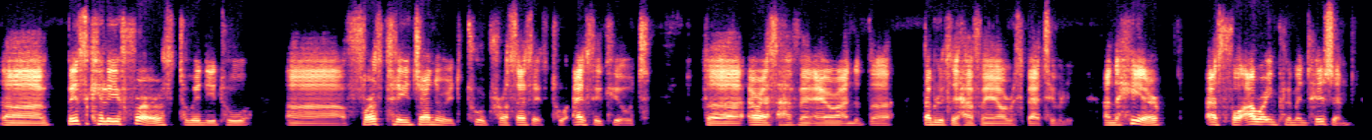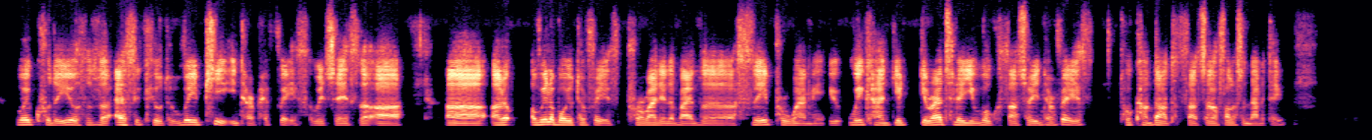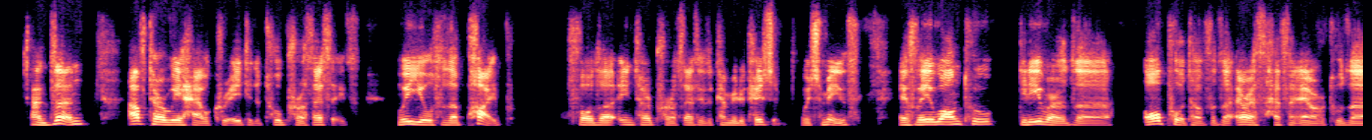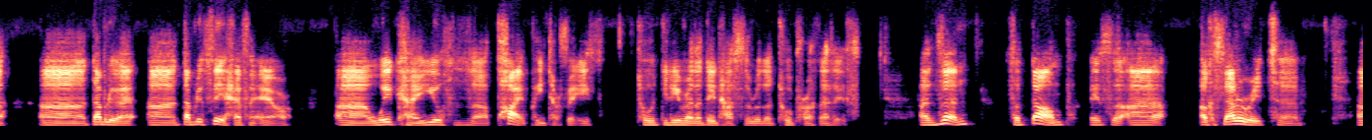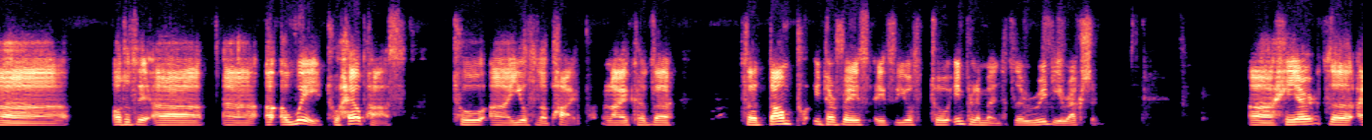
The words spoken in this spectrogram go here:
Uh, basically, first we need to uh, firstly generate two processes to execute the ls-l and the WC-L respectively. And here, as for our implementation, we could use the execute VP interface, which is a, a, available interface provided by the C programming. We can directly invoke such an interface to conduct such a functionality. And then after we have created two processes, we use the pipe for the inter-processes communication, which means if we want to deliver the output of the ls-l to the uh, w, uh, wc-l, uh, we can use the pipe interface to deliver the data through the two processes. And then the dump is uh, accelerate uh, to say uh, uh, a way to help us to uh, use the pipe. Like the the dump interface is used to implement the redirection. Uh, here, the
